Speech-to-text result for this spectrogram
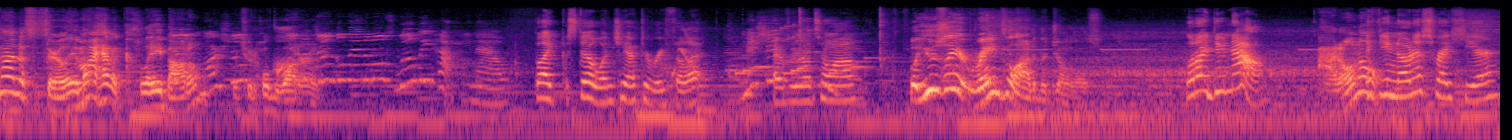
Not necessarily. It might have a clay bottom, which would hold the water in. jungle animals will be happy now. But like, still, wouldn't you have to refill it every once in a while? Well, usually it rains a lot in the jungles. What do I do now? I don't know. If you notice right here,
